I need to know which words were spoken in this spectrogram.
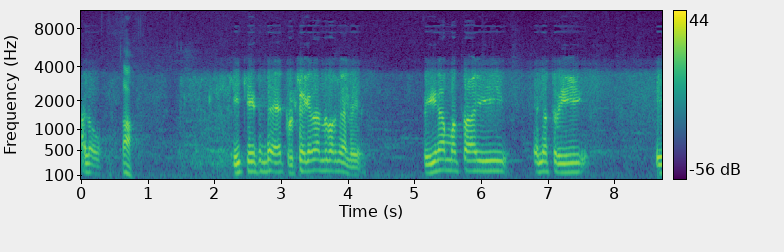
ഹലോ. ആ. ഈ കേസിന്റെ പ്രത്യേകത എന്ന് പറഞ്ഞാൽ റീന മത്തായി എന്ന സ്ത്രീ ഈ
